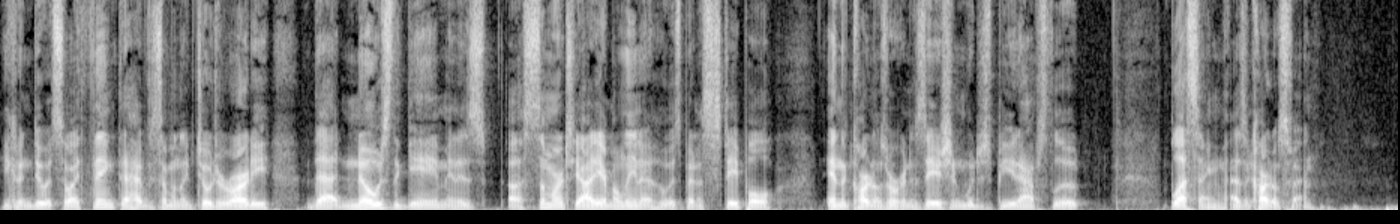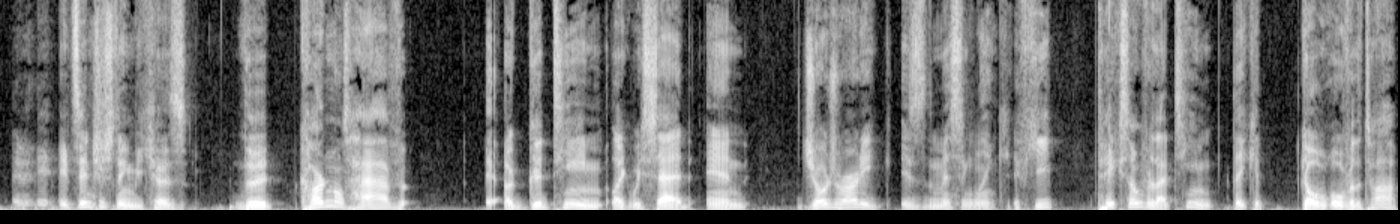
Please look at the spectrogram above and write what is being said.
He couldn't do it. So I think that having someone like Joe Girardi that knows the game and is uh, similar to Yadier Molina, who has been a staple in the Cardinals organization, would just be an absolute blessing as a Cardinals fan. And It's interesting because the Cardinals have a good team, like we said, and Joe Girardi is the missing link. If he takes over that team, they could go over the top.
